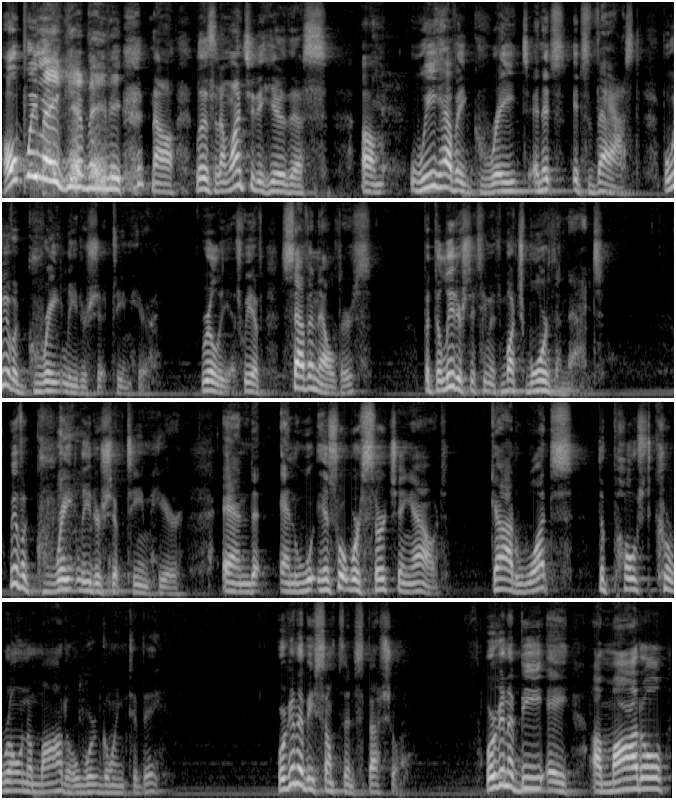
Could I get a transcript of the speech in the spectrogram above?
Hope we make it, baby. Now, listen, I want you to hear this. Um, we have a great, and it's, it's vast, but we have a great leadership team here. Really is. We have seven elders, but the leadership team is much more than that. We have a great leadership team here. And, and here's what we're searching out God, what's the post corona model we're going to be? We're going to be something special. We're going to be a, a model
